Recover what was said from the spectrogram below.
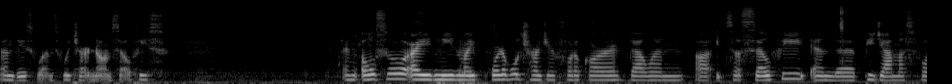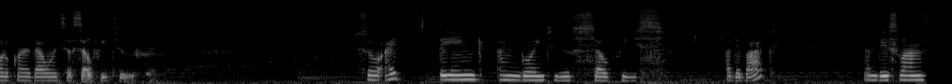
and these ones which are non-selfies and also I need my portable charger photo card that one uh, it's a selfie and the pajamas photo card that one's a selfie too. So I think I'm going to do selfies at the back. And these ones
